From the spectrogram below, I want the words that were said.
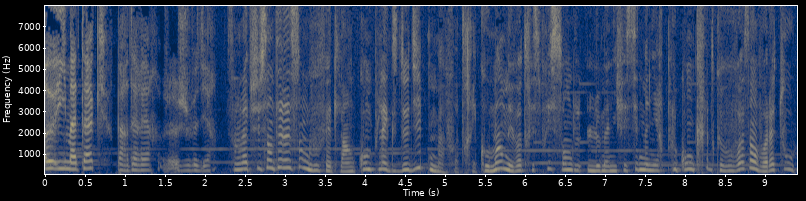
Euh, ils m'attaquent par derrière, je, veux dire. C'est un lapsus intéressant que vous faites là, un complexe d'Oedipe, ma foi très commun, mais votre esprit semble le manifester de manière plus concrète que vos voisins, voilà tout.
